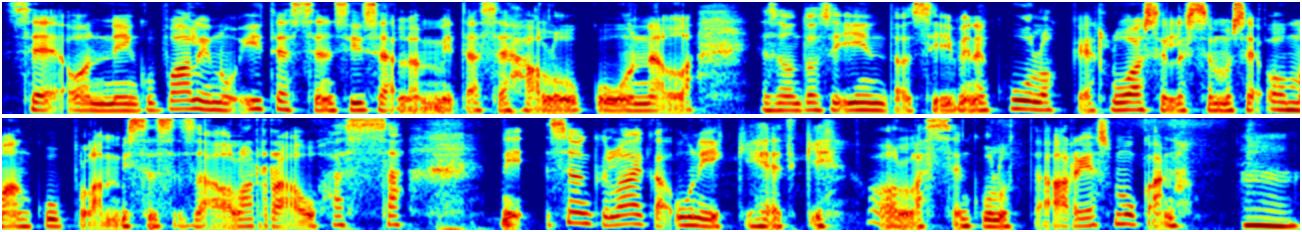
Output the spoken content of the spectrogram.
Se on niin kuin valinnut itse sen sisällön, mitä se haluaa kuunnella. Ja se on tosi intensiivinen. Kuulokkeet luo sille semmoisen oman kuplan, missä se saa olla rauhassa. Niin se on kyllä aika uniikki hetki olla sen kuluttaja arjessa mukana. Mm.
